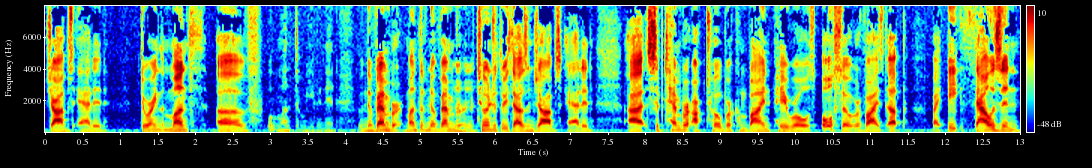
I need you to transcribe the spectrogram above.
jobs added during the month of what month are we even in? November, month of November. 203,000 jobs added. Uh, September, October combined payrolls also revised up by 8,000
